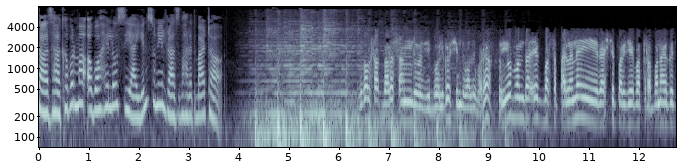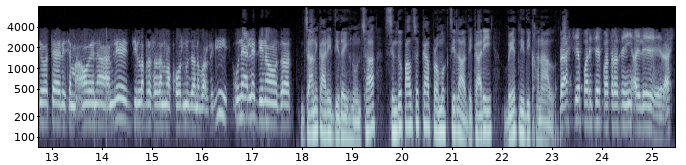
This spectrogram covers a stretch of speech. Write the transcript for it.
साझा खबरमा अब हेलो सीआईएन सुनिल राज भारतबाट। बोलेको सिन्धुपाल्चोकबाट योभन्दा एक वर्ष पहिला नै राष्ट्रिय परिचय पत्र बनाएको थियो त्यो अहिलेसम्म आउँदैन। हामीले जिल्ला प्रशासनमा खोज्नु जानुपर्छ कि? उनीहरूले दिनाउँछ जानकारी दिँदै हुनुहुन्छ सिन्धुपाल्चोकका प्रमुख जिल्ला अधिकारी वेदनिधि खनाल। राष्ट्रिय परिचय पत्र चाहिँ अहिले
